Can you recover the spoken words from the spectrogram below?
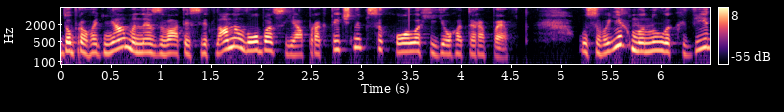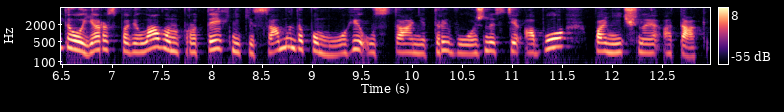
Доброго дня, мене звати Світлана Лобас, я практичний психолог і йога-терапевт. У своїх минулих відео я розповіла вам про техніки самодопомоги у стані тривожності або панічної атаки.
